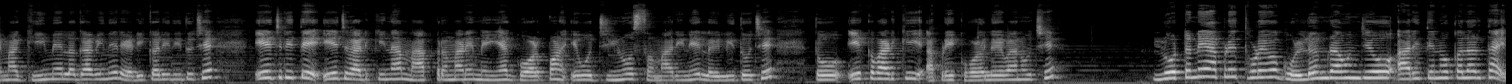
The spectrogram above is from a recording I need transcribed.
એમાં ઘી મેં લગાવીને રેડી કરી દીધું છે. એ જ રીતે એ જ વાડકીના માપ પ્રમાણે મેં અહીંયા ગોળ પણ એવો ઝીણો સમારીને લઈ લીધો છે. તો એક વાડકી આપણે ગોળ લેવાનો છે. લોટને આપણે થોડો એવો ગોલ્ડન બ્રાઉન જેવો આ રીતેનો કલર થાય,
